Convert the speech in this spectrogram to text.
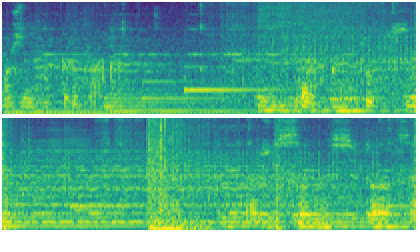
Можна його прибрати. Так, тут та ж сама ситуація.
